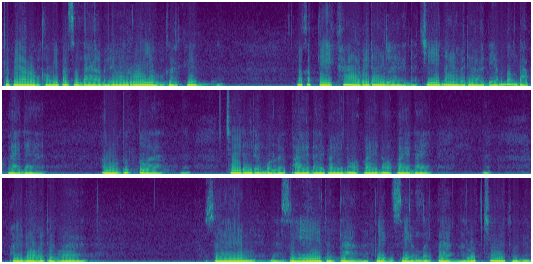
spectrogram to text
ถ้าเป็นอารมณ์ของวิปัสสนาหมายถึงว่ารู้อยู่มันเกิดขึ้น แล้วก็ตีค่าไว้ได้เลยนะชี้หน้าไว้ได้เดี๋ยวมันต้องดับไปแน่อารมณ์ทุกตัวใช้ได้ทั้งหมดเลยภายในภายนอกภายนอกภายในภายนอกหมายถึงว่าแสงนะสีต่างๆ กลิ่นเสียงต่างๆ รสชาติพวกนี้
